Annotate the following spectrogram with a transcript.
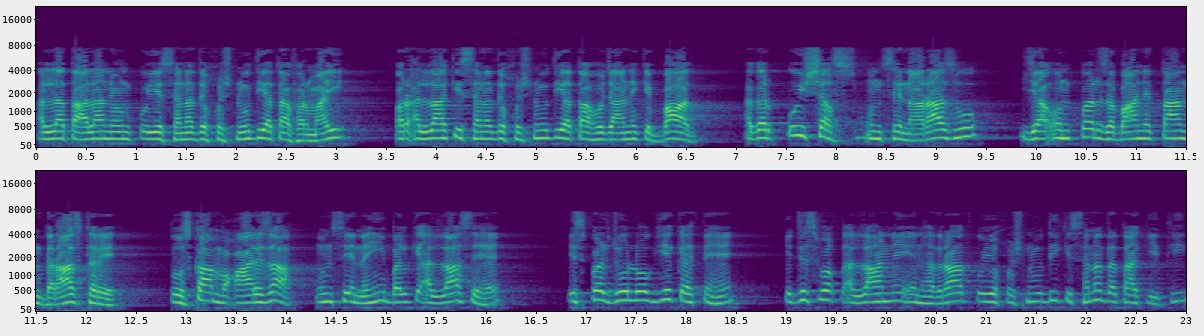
اللہ تعالیٰ نے ان کو یہ سند خوشنودی عطا فرمائی اور اللہ کی سند خوشنودی عطا ہو جانے کے بعد اگر کوئی شخص ان سے ناراض ہو یا ان پر زبان تان دراز کرے تو اس کا معارضہ ان سے نہیں بلکہ اللہ سے ہے۔ اس پر جو لوگ یہ کہتے ہیں کہ جس وقت اللہ نے ان حضرات کو یہ خوشنودی کی سند عطا کی تھی،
